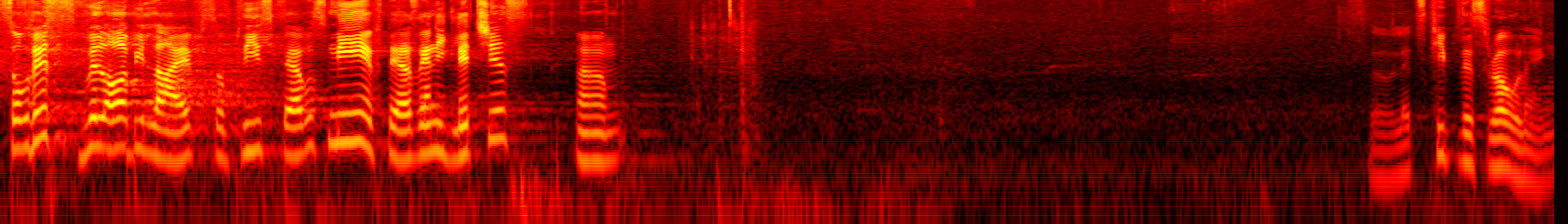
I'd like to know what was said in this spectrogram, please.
So this will all be live, so please bear with me if there's any glitches. Um, let's keep this rolling.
